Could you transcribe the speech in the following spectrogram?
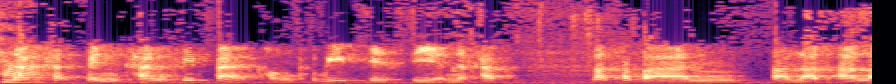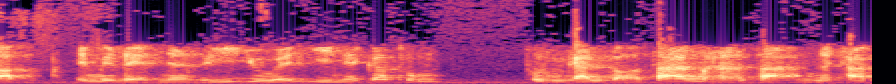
ค่ะและเป็นครั้งที่ 8 ของทวีปเอเชียนะครับรัฐบาลสหรัฐอาหรับเอมิเรตส์เนี่ยหรือ UAE เนี่ยก็ทุ่มทุนการก่อสร้างมหาศาลนะครับ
